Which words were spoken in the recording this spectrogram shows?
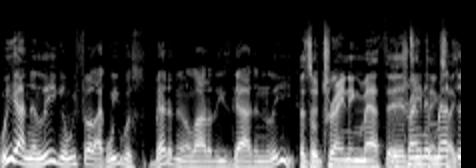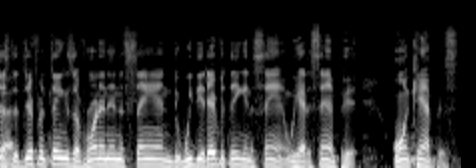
we got in the league and we felt like we was better than a lot of these guys in the league. Because of training methods, The training and methods, like that. the different things of running in the sand. We did everything in the sand. We had a sand pit on campus,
